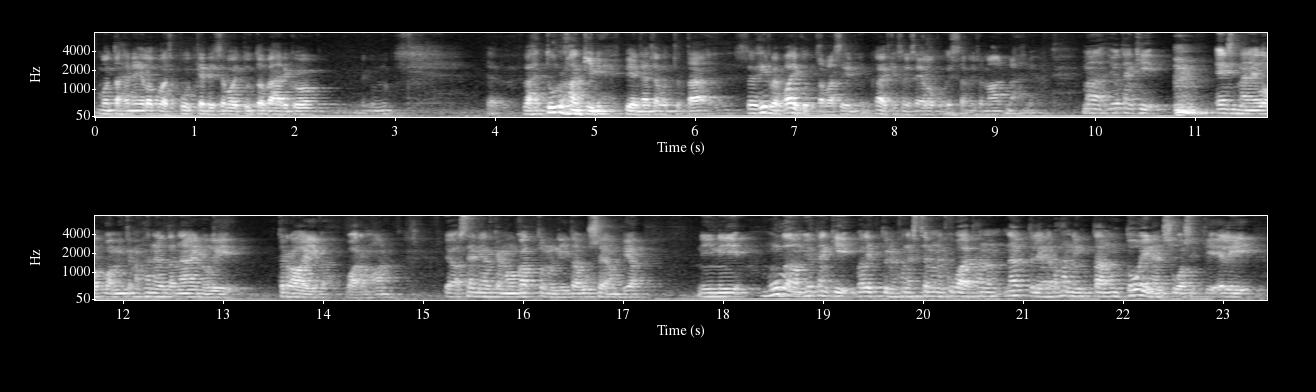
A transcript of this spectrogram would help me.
monta hänen elokuvasta putkeen, niin se voi tuntua vähän niin kuin, niin kuin vähän turhankin pieneltä, mutta tota, se on hirveän vaikuttava siinä kaikissa niissä elokuvissa, missä mä oon nähnyt. Mä jotenkin, ensimmäinen elokuva, minkä mä häneltä näin, oli Drive varmaan. Ja sen jälkeen mä oon katsonut niitä useampia. Niin, niin mulle on jotenkin välittynyt hänestä sellainen kuva, että hän on näyttelijänä vähän niin kuin tämä mun toinen suosikki, eli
